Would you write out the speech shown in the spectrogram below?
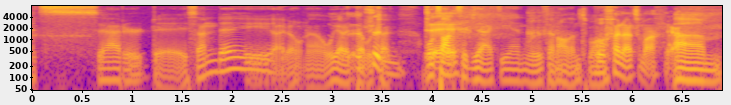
It's Saturday, Sunday. I don't know. We gotta double check. We'll talk to Jackie and Ruth and all them tomorrow. We'll find out tomorrow. Yeah. Um,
